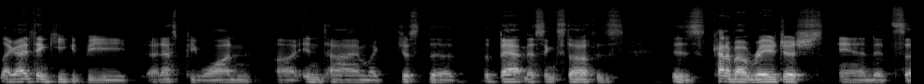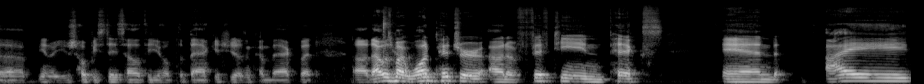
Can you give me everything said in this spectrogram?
like I think he could be an SP one uh in time. Like just the the bat missing stuff is is kind of outrageous, and it's uh, you know you just hope he stays healthy. You hope the back issue doesn't come back. But uh, that was my one pitcher out of 15 picks, and I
